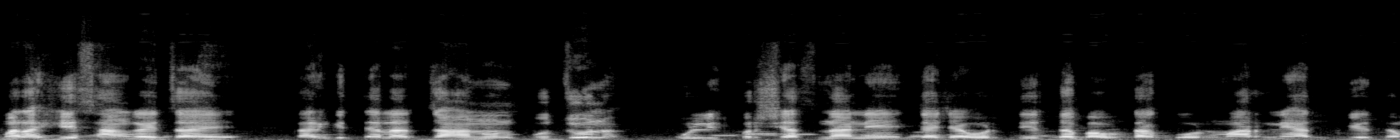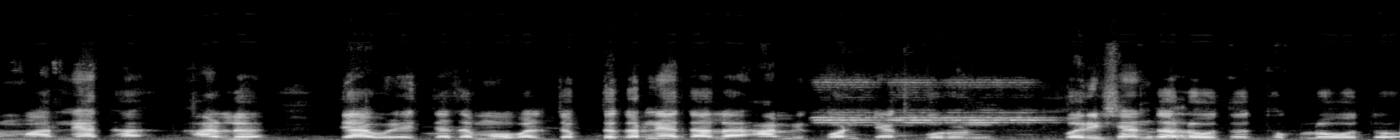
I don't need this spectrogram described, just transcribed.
मला हे सांगायचं आहे कारण की त्याला जाणून बुजून पोलीस प्रशासनाने त्याच्यावरती दबाव टाकून मारण्यात बेदम मारण्यात आलं. त्यावेळेस त्याचा मोबाईल जप्त करण्यात आला. आम्ही कॉन्टॅक्ट करून परेशान झालो होतो थकलो होतो.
